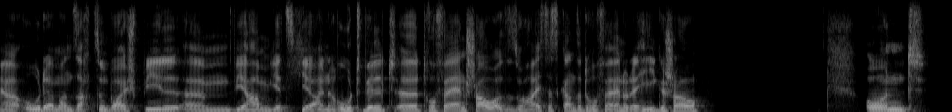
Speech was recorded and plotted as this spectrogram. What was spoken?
Ja, oder man sagt zum Beispiel, ähm, wir haben jetzt hier eine Rotwild-Trophäenschau, also so heißt das Ganze, Trophäen- oder Hegeschau. Und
